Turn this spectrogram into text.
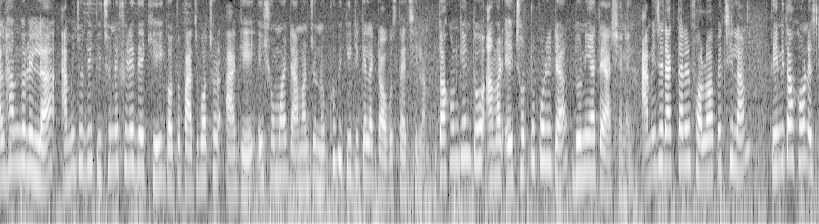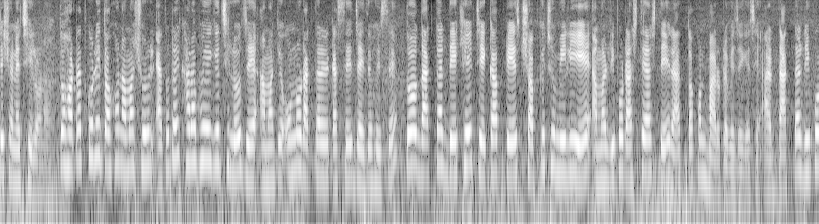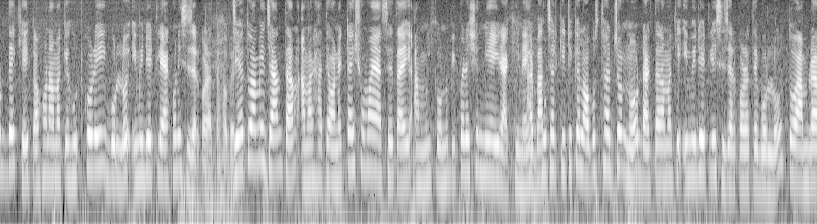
আলহামদুলিল্লাহ, আমি যদি পিছনে ফিরে দেখি, গত পাঁচ বছর আগে এই সময়টা আমার জন্য খুবই ক্রিটিক্যাল একটা অবস্থায় ছিলাম। তখন কিন্তু আমার এই ছোট্ট পরিটা দুনিয়াতে আসে নাই। আমি যে ডাক্তারের ফলো আপে ছিলাম তিনি তখন স্টেশনে ছিল না। তো হঠাৎ করে তখন আমার শরীর এতটাই খারাপ হয়ে গেছিল যে আমাকে অন্য ডাক্তারের কাছে যাইতে হয়েছে। তো ডাক্তার দেখে চেক আপ টেস্ট সব কিছু মিলিয়ে আমার রিপোর্ট আসতে আসতে রাত তখন বারোটা বেজে গেছে। আর ডাক্তার রিপোর্ট দেখে তখন আমাকে হুট করেই বলল ইমিডিয়েটলি এখনই সিজার করাতে হবে। যেহেতু আমি জানতাম আমার হাতে অনেকটাই সময় আছে, তাই আমি কোনো প্রিপারেশন নিয়েই রাখি নাই। আর বাচ্চার ক্রিটিক্যাল অবস্থার জন্য ডাক্তার আমাকে ইমিডিয়েটলি সিজার করাতে বলল। তো আমরা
